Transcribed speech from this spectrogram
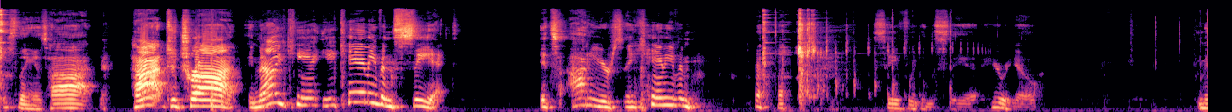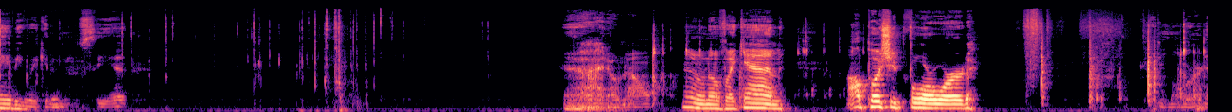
This thing is hot. Hot to try. And now you can't you can't even see it. It's out of your you can't even see if we can see it. Here we go. Maybe we can see it. I don't know. I don't know if I can. I'll push it forward. Good Lord.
